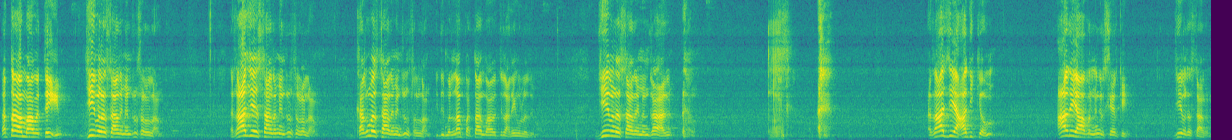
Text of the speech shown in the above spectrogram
பத்தாம் பாவத்தை ஜீவனஸ்தானம் என்று சொல்லலாம். ராஜ்யஸ்தானம் என்றும் சொல்லலாம். கர்மஸ்தானம் என்றும் சொல்லலாம். இதுமெல்லாம் பத்தாம் பாவத்தில் அடங்கியுள்ளது. ஜீவனஸ்தானம் என்றால் ராஜ்ய ஆதிக்கம் ஆலய சேர்க்கை ஜீவனஸ்தானம்.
